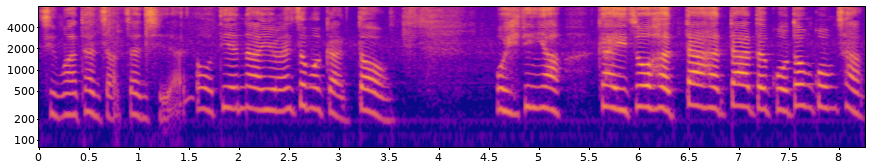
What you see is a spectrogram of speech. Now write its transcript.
青蛙探长站起来。哦，天哪，原来这么感动！我一定要。盖一座很大很大的果冻工厂，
